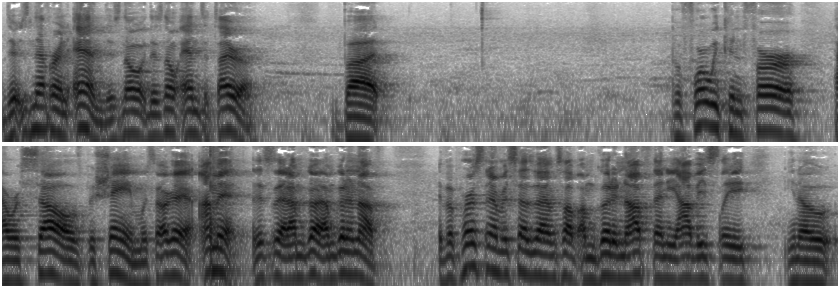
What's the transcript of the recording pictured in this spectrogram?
there's never an end. There's no, there's no end to Torah. But before we confer ourselves b'shame, we say, okay, I'm it. This is it. I'm good. I'm good enough. If a person ever says about himself, I'm good enough, then he obviously, you know,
